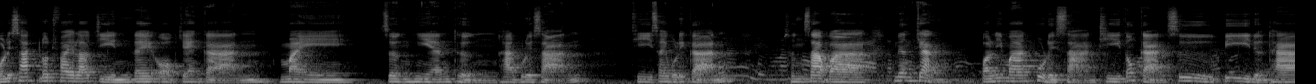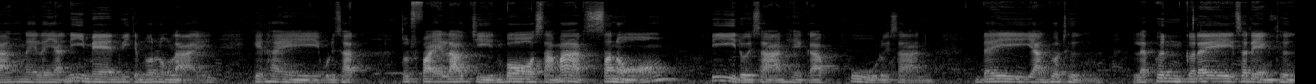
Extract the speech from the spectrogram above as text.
บริษัทรถไฟลาวจีนได้ออกแจ้งการใหม่ซึ่งเฮียนถึงทานผู้โดยสารที่ใช้บริการ ซึ่งทราบว่าเนื่องจากปริมาณผู้โดยสารที่ต้องการซื้อปี้เดินทางในระยะนี้แมนมีจำนวนลงหลายเหตุให้บริษัทรถไฟลาวจีนบสามารถสนองปี้โดยสารให้กับผู้โดยสารได้อย่างทั่วถึง และเพิ่นก็ได้แสดงถึง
